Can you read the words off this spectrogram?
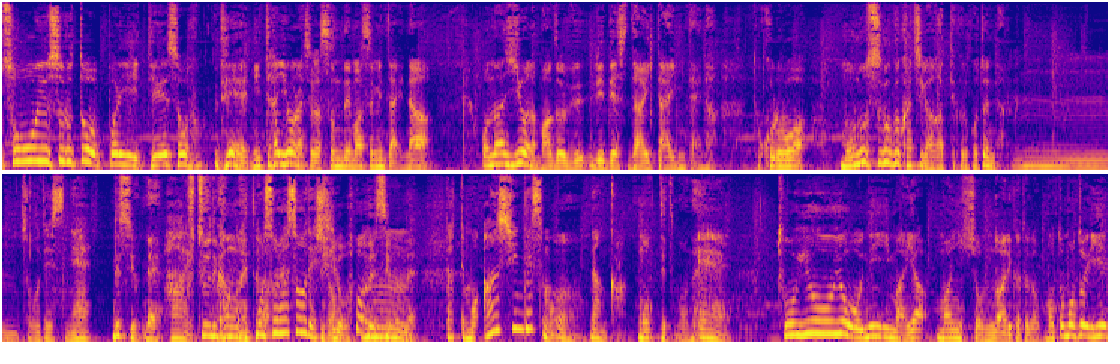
そういうすると、やっぱり低層で似たような人が住んでますみたいな、同じような間取りです、大体みたいなところは、ものすごく価値が上がってくることになる。うんそうですね。ですよね。はい、普通に考えたら。もうそりゃそうでしょう。そうですよね。だってもう安心ですもん、うん、なんか。持っててもね。ええというように今やマンションのあり方がもともと駅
